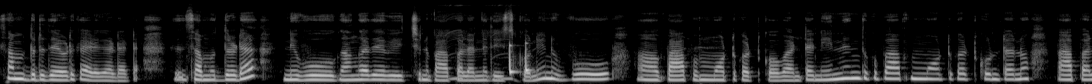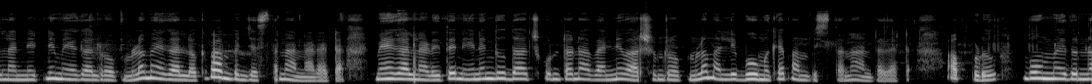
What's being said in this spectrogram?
సముద్ర దేవుడికి అడిగాడట. సముద్రుడా నువ్వు గంగాదేవి ఇచ్చిన పాపాలన్నీ తీసుకొని నువ్వు పాపం మూట కట్టుకోవు. అంటే నేనెందుకు పాపం మూట కట్టుకుంటాను? పాపాలన్నింటినీ మేఘాల రూపంలో మేఘాల్లోకి పంపించేస్తాను అన్నాడట. మేఘాలను అడిగితే నేనెందుకు దాచుకుంటాను? అవన్నీ వర్షం రూపంలో మళ్ళీ భూమికే పంపిస్తాను అంటదట. అప్పుడు భూమి మీద ఉన్న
